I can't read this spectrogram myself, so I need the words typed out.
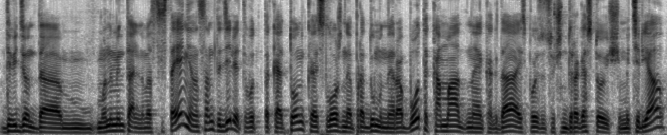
доведен до монументального состояния. На самом-то деле это вот такая тонкая, сложная, продуманная работа, командная, когда используется очень дорогостоящий материал,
